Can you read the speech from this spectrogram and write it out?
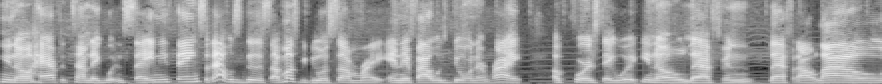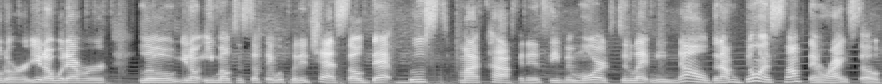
you know, half the time they wouldn't say anything. So that was good. So I must be doing something right. And if I was doing it right, of course they would you know laugh and laugh it out loud or you know whatever little you know emotes and stuff they would put in chat. So that boosts my confidence even more to let me know that i'm doing something right. So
